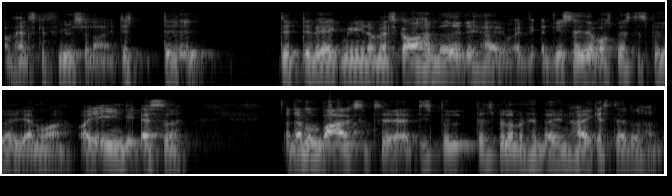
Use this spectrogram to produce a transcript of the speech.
om han skal fyres eller ej. Det, det, det, det vil jeg ikke mene. Og man skal også have med i det her jo, at vi, at vi sælger vores bedste spillere i januar. Og egentlig, altså, og der må man bare acceptere, at de spil, den spiller, man henter ind, har ikke erstattet ham.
